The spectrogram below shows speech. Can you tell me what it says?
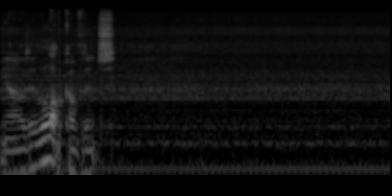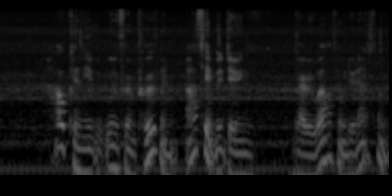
You know, there's a lot of confidence. How can you room for improvement? I think we're doing very well. I think we're doing excellent.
